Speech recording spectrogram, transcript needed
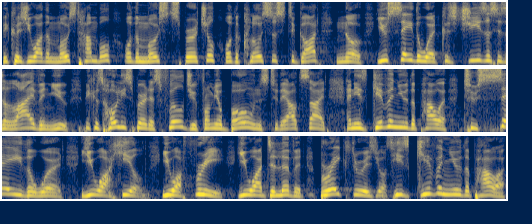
because you are the most humble or the most spiritual or the closest to God. No, you say the word because Jesus is alive in you, because Holy Spirit has filled you from your bones to the outside, and He's given you the power to say the word. You are healed, you are free, you are delivered. Breakthrough is yours. He's given you the power.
